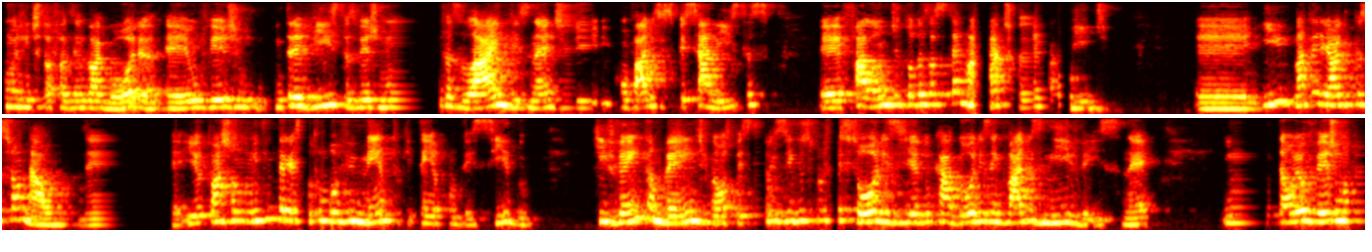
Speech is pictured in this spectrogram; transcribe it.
Como a gente está fazendo agora, é, eu vejo entrevistas, vejo muitas lives, né, de, com vários especialistas é, falando de todas as temáticas da Covid é, e material educacional, né? E eu estou achando muito interessante o movimento que tem acontecido, que vem também de nós pesquisadores e dos professores e educadores em vários níveis, né? Então eu vejo uma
